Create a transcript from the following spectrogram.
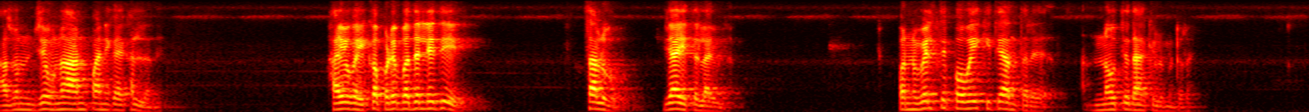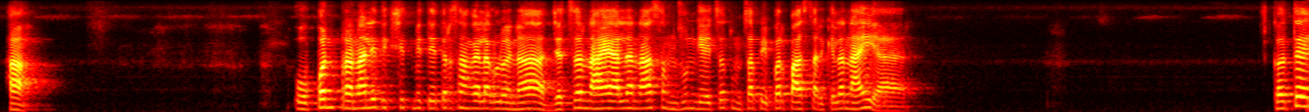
अजून जेवण आण पाणी काय खाल्लं नाही. हाय हो काही कपडे बदलले ते. चालू. या इथं लाईव्हला पनवेल ते पवई किती अंतर आहे? नऊ ते दहा किलोमीटर आहे. हा. ओपन प्रणाली दीक्षित मी ते तर सांगायला लागलोय ना. ज्याचं नाही आलं ना समजून घ्यायचं. तुमचा पेपर पाच तारखेला नाही यार. कळते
